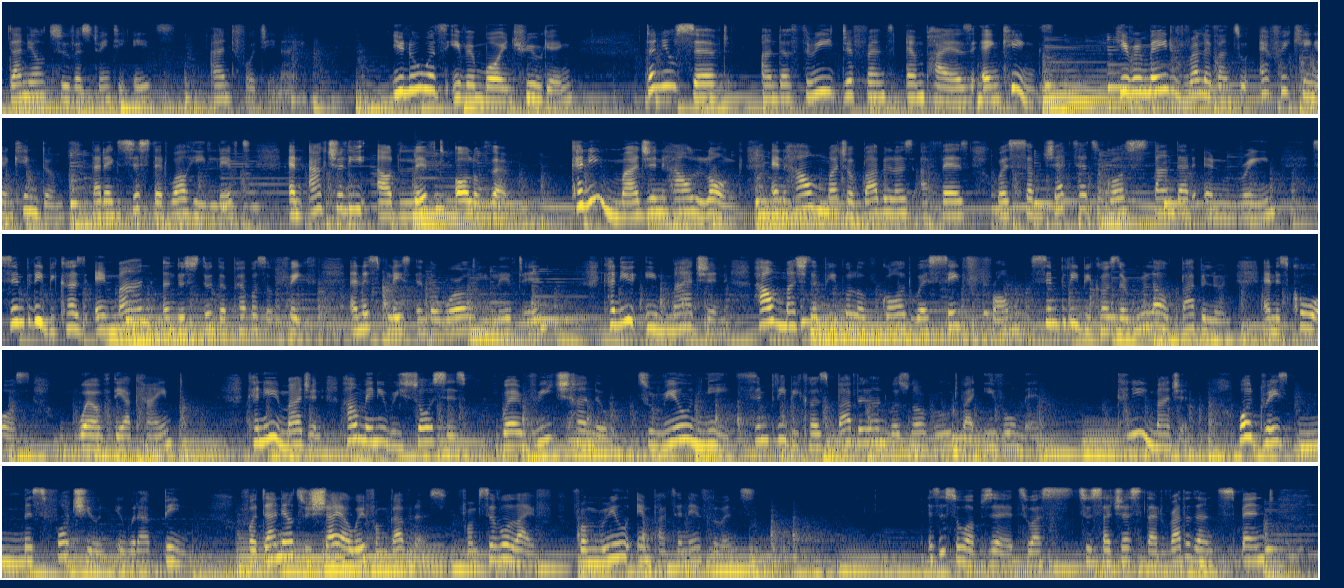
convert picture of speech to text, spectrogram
Daniel 2, verse 28 and 49. You know what's even more intriguing? Daniel served under three different empires and kings. He remained relevant to every king and kingdom that existed while he lived and actually outlived all of them. Can you imagine how long and how much of Babylon's affairs were subjected to God's standard and reign simply because a man understood the purpose of faith and its place in the world he lived in? Can you imagine how much the people of God were saved from simply because the ruler of Babylon and his cohorts were of their kind? Can you imagine how many resources were rechanneled to real needs simply because Babylon was not ruled by evil men. Can you imagine what great misfortune it would have been for Daniel to shy away from governance, from civil life, from real impact and influence? Is it so absurd to us to suggest that rather than spend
